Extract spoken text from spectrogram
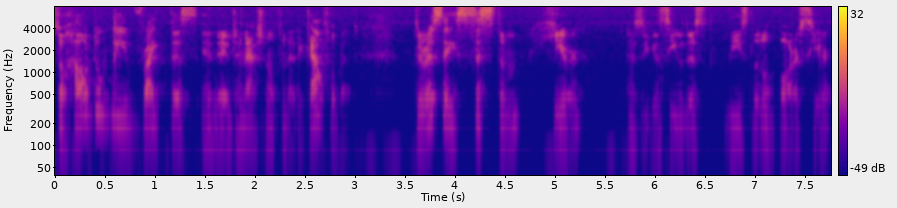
So how do we write this in the International Phonetic Alphabet? There is a system here, as you can see with this, these little bars here,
